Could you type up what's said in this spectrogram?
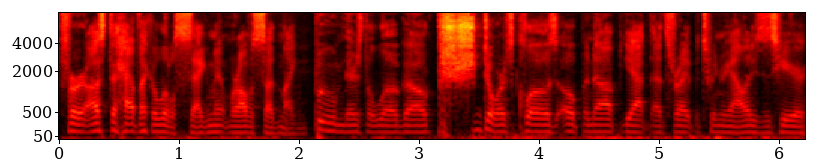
for us to have like a little segment where all of a sudden, like, boom, there's the logo, doors close, open up. Yeah, that's right. Between Realities is here.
